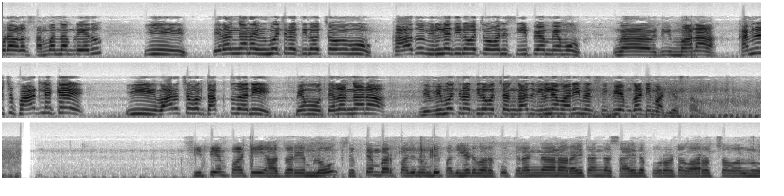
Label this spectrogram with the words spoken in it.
కూడా వాళ్ళకి సంబంధం లేదు. ఈ తెలంగాణ విమోచన దినోత్సవము కాదు విలీన దినోత్సవం అని సిపిఎం మేము ఇది మన కమ్యూనిస్ట్ పార్టీలకే ఈ వారోత్సవాలు దక్కుతుందని మేము తెలంగాణ విమోచన దినోత్సవం కాదు విలీనమని మేము సిపిఎంగా డిమాండ్ చేస్తాము సిపిఎం పార్టీ ఆధ్వర్యంలో సెప్టెంబర్ పది నుండి పదిహేడు వరకు తెలంగాణ రైతాంగ సాయుధ పోరాట వారోత్సవాలను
